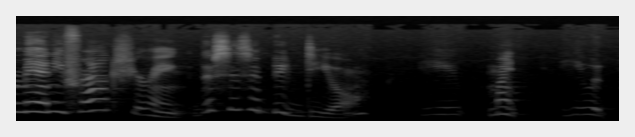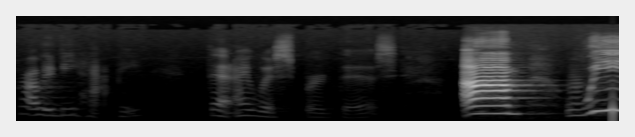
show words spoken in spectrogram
manufacturing. This is a big deal. He might he would probably be happy that I whispered this. Um, we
